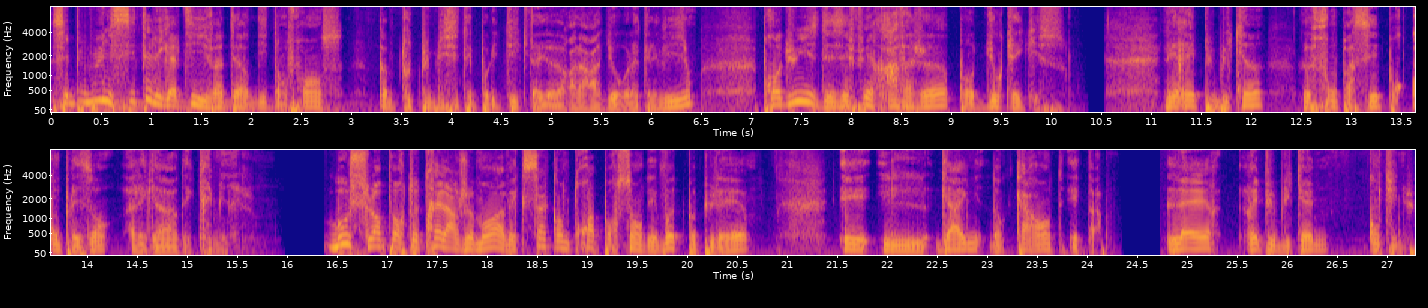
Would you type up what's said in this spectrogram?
Ces publicités négatives interdites en France, comme toute publicité politique d'ailleurs à la radio ou à la télévision, produisent des effets ravageurs pour Dukakis. Les républicains le font passer pour complaisant à l'égard des criminels. Bush l'emporte très largement avec 53% des votes populaires et il gagne dans 40 États. L'ère républicaine continue.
